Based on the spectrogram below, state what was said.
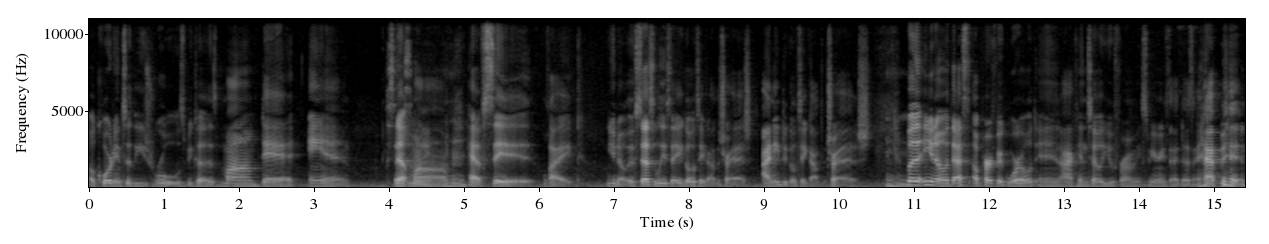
according to these rules because mom, dad, and stepmom Mhm. have said, like, you know, if Cecily say go take out the trash, I need to go take out the trash. Mm-hmm. But you know, that's a perfect world, and I can tell you from experience that doesn't happen.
